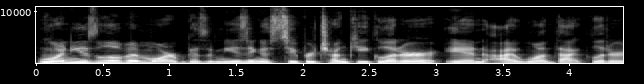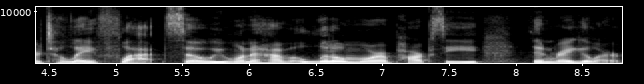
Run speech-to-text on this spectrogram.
We want to use a little bit more because I'm using a super chunky glitter and I want that glitter to lay flat. So we want to have a little more epoxy than regular.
